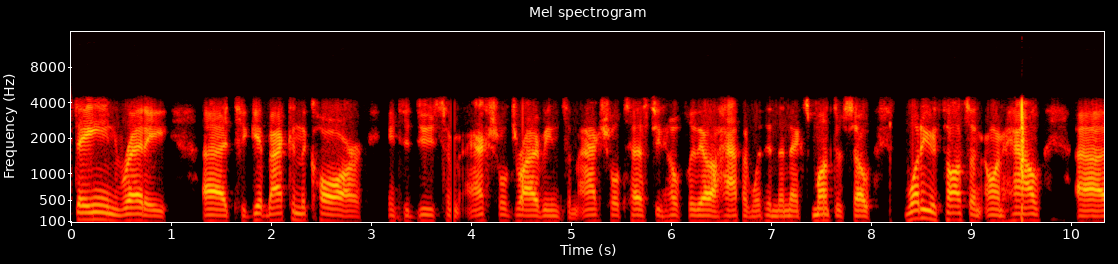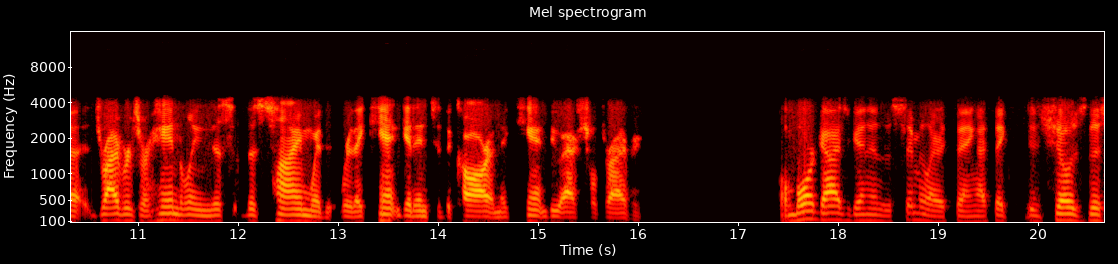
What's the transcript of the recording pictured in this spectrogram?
staying ready uh, to get back in the car and to do some actual driving, some actual testing? Hopefully that'll happen within the next month or so. What are your thoughts on on how uh, drivers are handling this this time where where they can't get into the car and they can't do actual driving? Well, more guys getting into the similar thing. I think it shows this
